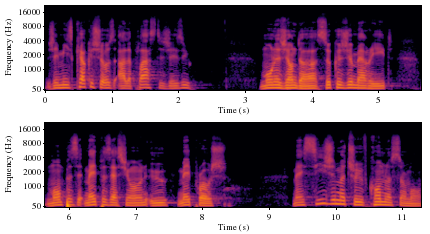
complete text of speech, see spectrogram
j'ai mis quelque chose à la place de Jésus. Mon agenda, ce que je mérite, mes possessions ou mes proches. Mais si je me trouve comme le serment,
